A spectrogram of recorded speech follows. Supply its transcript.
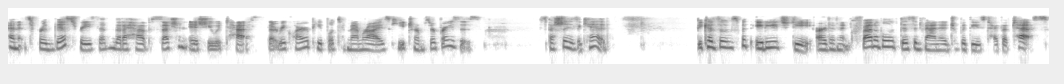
And it's for this reason that I have such an issue with tests that require people to memorize key terms or phrases, especially as a kid. Because those with ADHD are at an incredible disadvantage with these type of tests.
